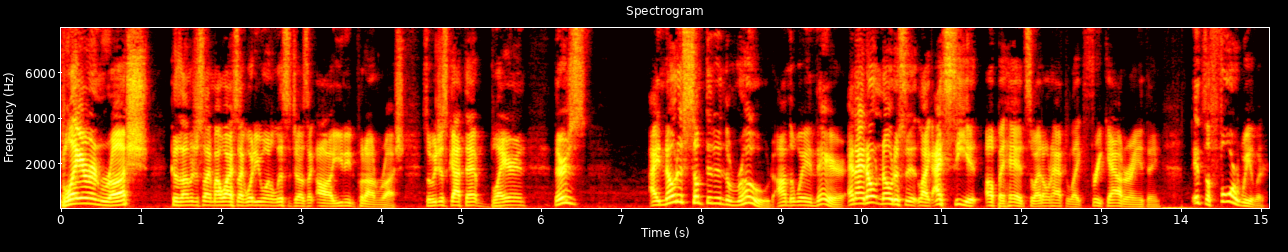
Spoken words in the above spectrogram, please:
Blair and Rush, because I'm just like, my wife's like, what do you want to listen to? I was like, oh, you need to put on Rush. So we just got that blaring. There's, I noticed something in the road on the way there, and I don't notice it like I see it up ahead, so I don't have to like freak out or anything. It's a four wheeler.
